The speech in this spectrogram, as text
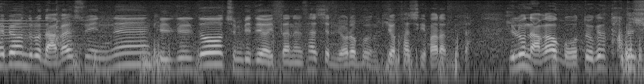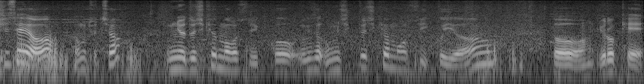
해변으로 나갈 수 있는 길들도 준비되어 있다는 사실을 여러분 기억하시기 바랍니다. 일로 나가고 또 여기서 다들 쉬세요. 너무 좋죠? 음료도 시켜 먹을 수 있고 여기서 음식도 시켜 먹을 수 있고요. 또 이렇게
